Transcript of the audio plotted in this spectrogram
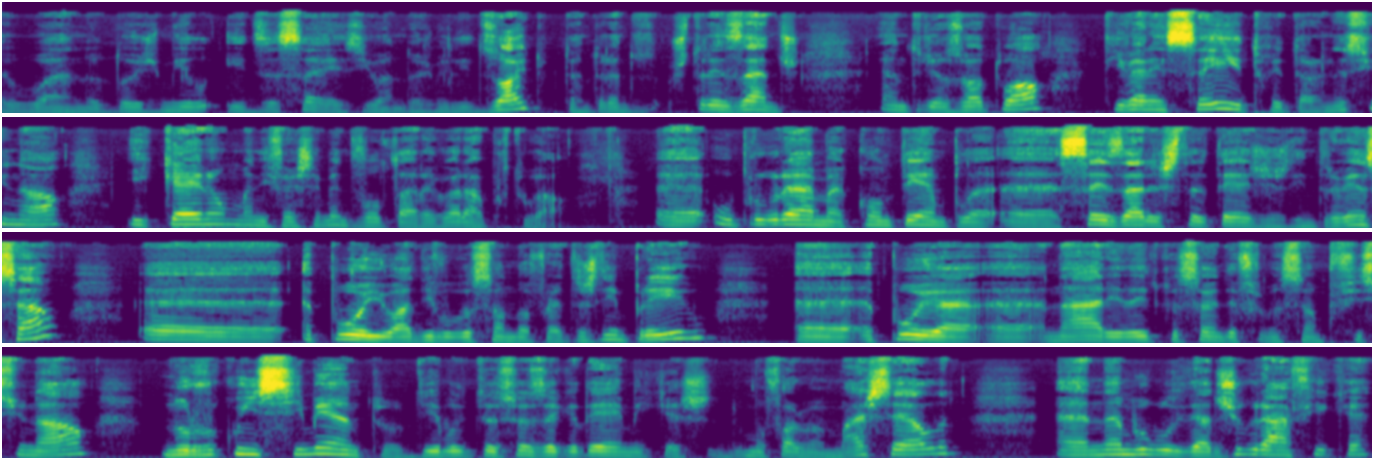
o ano 2016 e o ano 2018, portanto, durante os três anos anteriores ao atual, tiverem saído do território nacional e queiram manifestamente voltar agora a Portugal. Uh, o programa contempla uh, seis áreas de estratégias de intervenção, apoio à divulgação de ofertas de emprego, uh, apoio a, a, na área da educação e da formação profissional, no reconhecimento de habilitações académicas de uma forma mais célere, uh, na mobilidade geográfica,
